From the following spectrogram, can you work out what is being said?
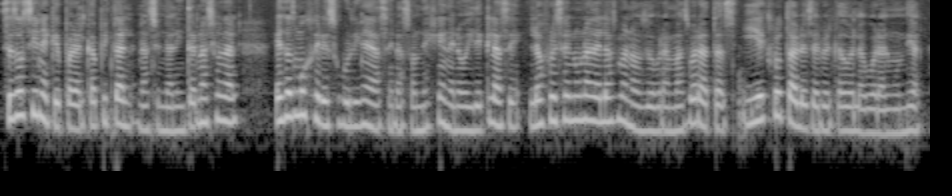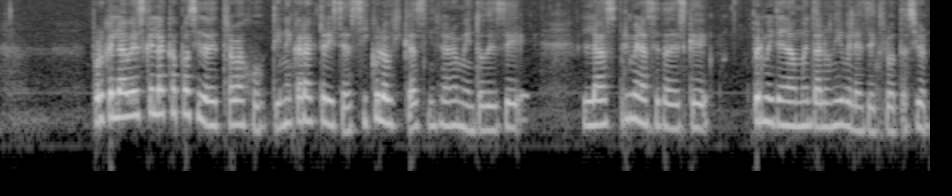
Se sostiene que para el capital nacional e internacional esas mujeres subordinadas en razón de género y de clase le ofrecen una de las manos de obra más baratas y explotables del mercado laboral mundial. Porque la vez que la capacidad de trabajo tiene características psicológicas y entrenamiento desde las primeras edades que permiten aumentar los niveles de explotación,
